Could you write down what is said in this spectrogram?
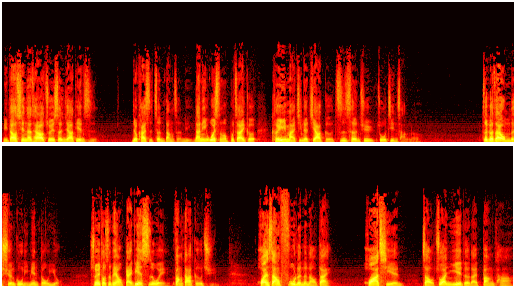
你到现在才要追身家电子，又开始震荡整理，那你为什么不在一个可以买进的价格支撑去做进场呢？这个在我们的选股里面都有。所以，投资朋友改变思维，放大格局，换上富人的脑袋，花钱找专业的来帮他，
